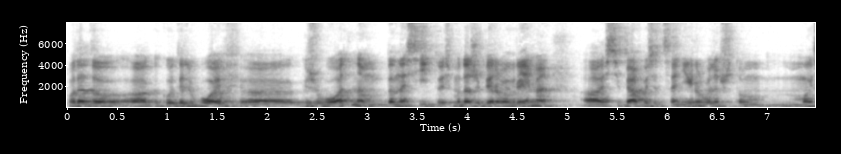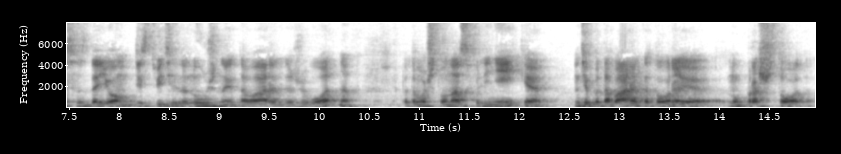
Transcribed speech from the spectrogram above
вот эту э, какую-то любовь э, к животным доносить. То есть мы даже первое время э, себя позиционировали, что мы создаем действительно нужные товары для животных, потому что у нас в линейке ну, типа товары, которые, ну, про что-то.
